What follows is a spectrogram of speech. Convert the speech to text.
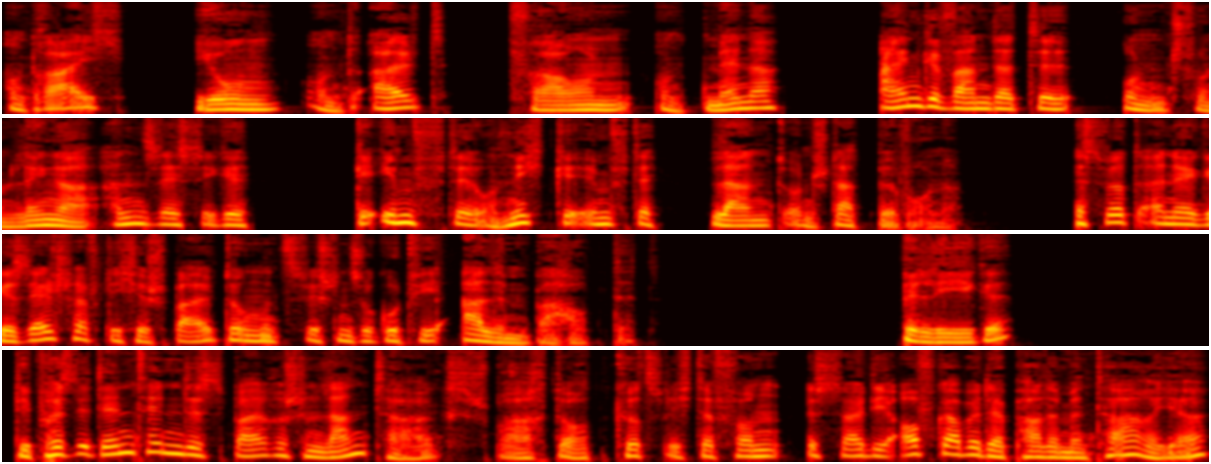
und reich, jung und alt, Frauen und Männer, Eingewanderte und schon länger Ansässige, Geimpfte und Nichtgeimpfte, Land- und Stadtbewohner. Es wird eine gesellschaftliche Spaltung zwischen so gut wie allem behauptet. Belege die Präsidentin des Bayerischen Landtags sprach dort kürzlich davon, es sei die Aufgabe der Parlamentarier,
